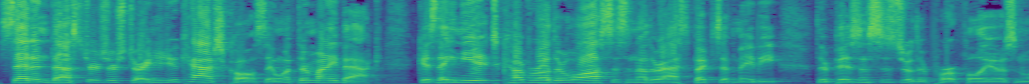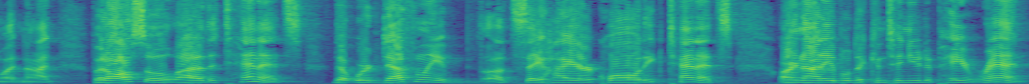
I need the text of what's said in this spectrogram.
Said investors are starting to do cash calls. They want their money back because they need it to cover other losses and other aspects of maybe their businesses or their portfolios and whatnot. But also, a lot of the tenants that were definitely, let's say, higher quality tenants are not able to continue to pay rent.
